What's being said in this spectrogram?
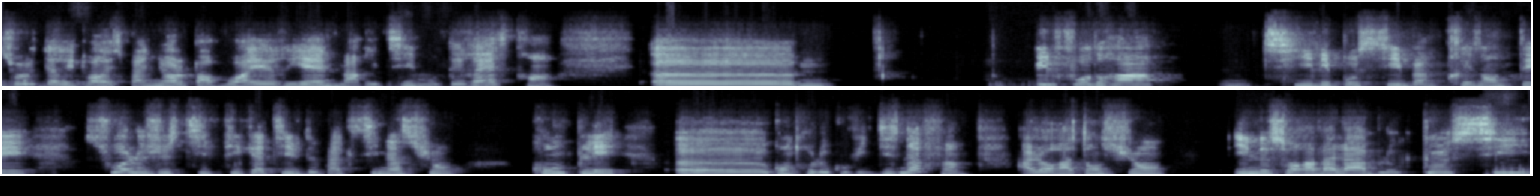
sur le territoire espagnol par voie aérienne, maritime ou terrestre, euh, il faudra, s'il est possible, présenter soit le justificatif de vaccination complet euh, contre le Covid-19. Alors attention, il ne sera valable que si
